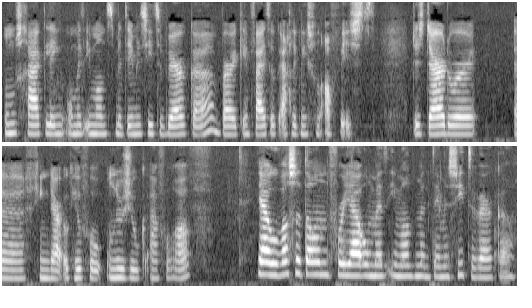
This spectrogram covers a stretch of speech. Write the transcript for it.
omschakeling om met iemand met dementie te werken, waar ik in feite ook eigenlijk niets van afwist. Dus daardoor uh, ging daar ook heel veel onderzoek aan vooraf. Ja, hoe was het dan voor jou om met iemand met dementie te werken?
